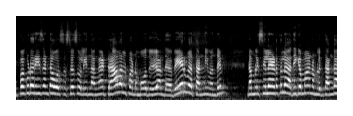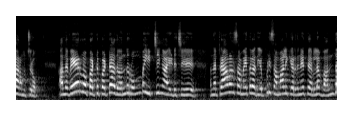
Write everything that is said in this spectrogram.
இப்போ கூட ரீசெண்டாக ஒரு சிஸ்டர் சொல்லியிருந்தாங்க ட்ராவல் பண்ணும்போது அந்த வேர்வை தண்ணி வந்து நம்மளுக்கு சில இடத்துல அதிகமாக நம்மளுக்கு தங்க ஆரம்பிச்சிடும் அந்த வேர்வை பட்டு பட்டு அது வந்து ரொம்ப இச்சிங் ஆயிடுச்சு. அந்த ட்ராவல் சமயத்தில் அது எப்படி சமாளிக்கிறதுனே தெரில வந்த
